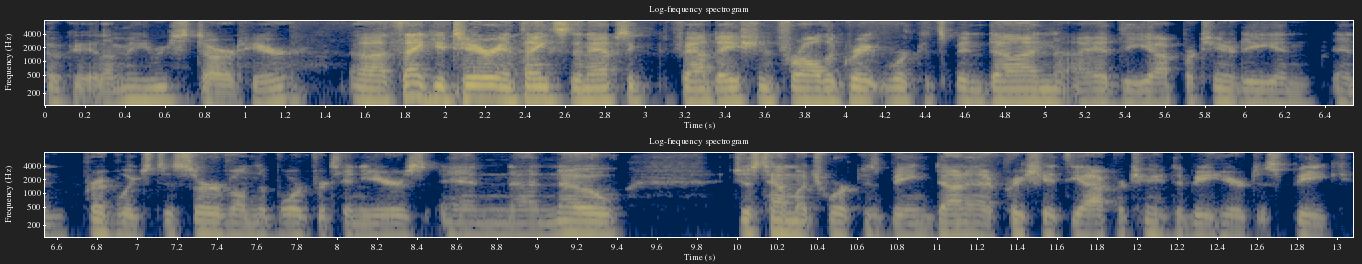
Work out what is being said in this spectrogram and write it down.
Okay, let me restart here. Uh, thank you, Terry, and thanks to the NAPSG Foundation for all the great work that's been done. I had the opportunity and, and privilege to serve on the board for 10 years and uh, know just how much work is being done, and I appreciate the opportunity to be here to speak.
